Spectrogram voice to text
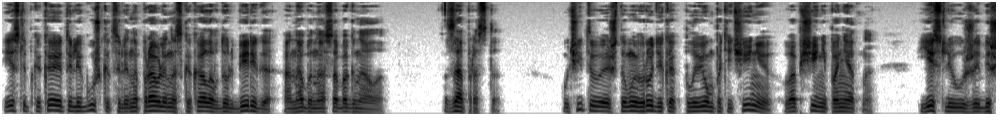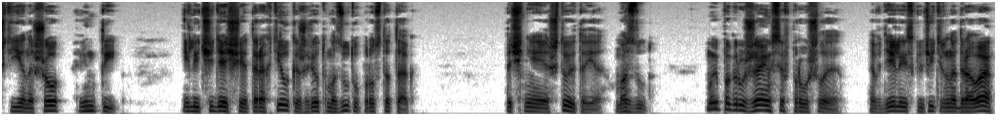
Если б какая-то лягушка целенаправленно скакала вдоль берега, она бы нас обогнала. Запросто. Учитывая, что мы вроде как плывем по течению, вообще непонятно, есть ли уже Бештьена Шо винты, или чадящая тарахтелка жрет мазуту просто так. Точнее, что это я, мазут? Мы погружаемся в прошлое. В деле исключительно дрова,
